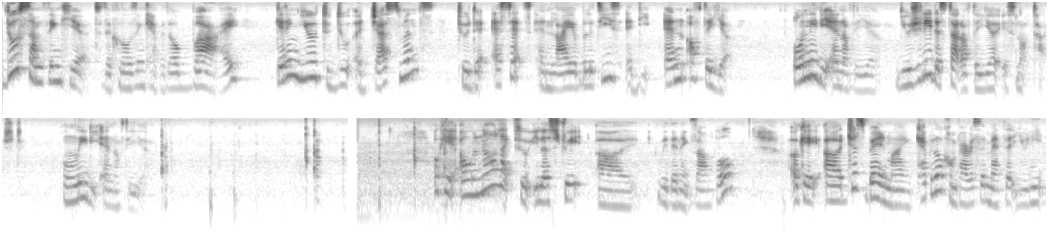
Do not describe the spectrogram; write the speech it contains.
do something here to the closing capital by getting you to do adjustments to the assets and liabilities at the end of the year. Only the end of the year. Usually, the start of the year is not touched. Only the end of the year. Okay, I would now like to illustrate uh, with an example. Okay, uh, just bear in mind, capital comparison method, you need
